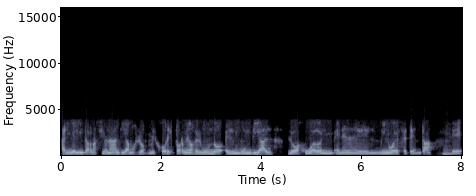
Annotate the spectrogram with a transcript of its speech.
a nivel internacional, digamos los mejores torneos del mundo, el mundial lo ha jugado en, el 1970, mm. eh,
